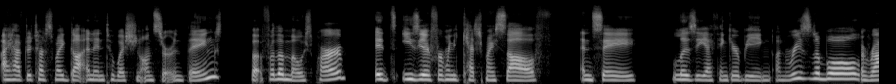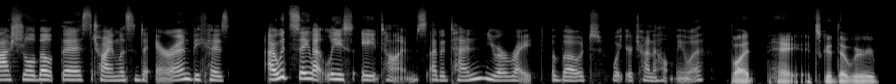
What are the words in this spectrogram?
I have to trust my gut and intuition on certain things, but for the most part, it's easier for me to catch myself and say, Lizzie, I think you're being unreasonable, irrational about this. Try and listen to Aaron because I would say at least eight times out of 10, you are right about what you're trying to help me with. But hey, it's good that we're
